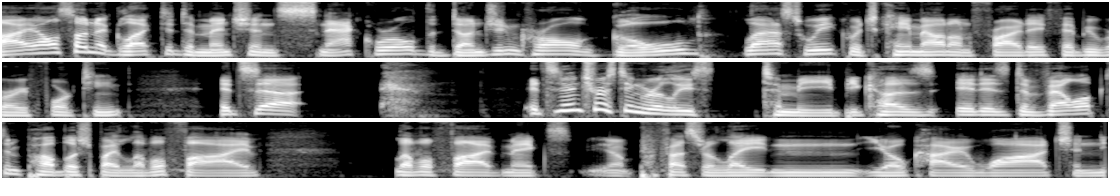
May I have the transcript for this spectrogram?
I also neglected to mention Snack World, the Dungeon Crawl Gold last week, which came out on Friday, February 14th. It's a it's an interesting release to me because it is developed and published by Level 5. Level 5 makes, you know, Professor Layton, Yokai Watch and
